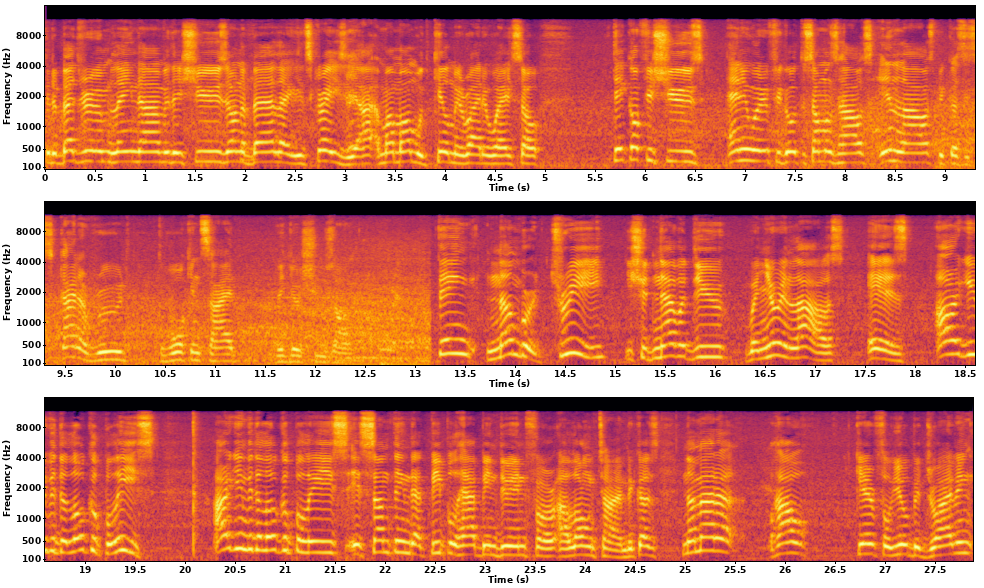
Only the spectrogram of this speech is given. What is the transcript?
to the bedroom laying down with their shoes on the bed? Like it's crazy. I, my mom would kill me right away. So take off your shoes anywhere if you go to someone's house in Laos because it's kind of rude to walk inside with your shoes on. Thing number three you should never do when you're in Laos is argue with the local police. Arguing with the local police is something that people have been doing for a long time because no matter how careful you'll be driving,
